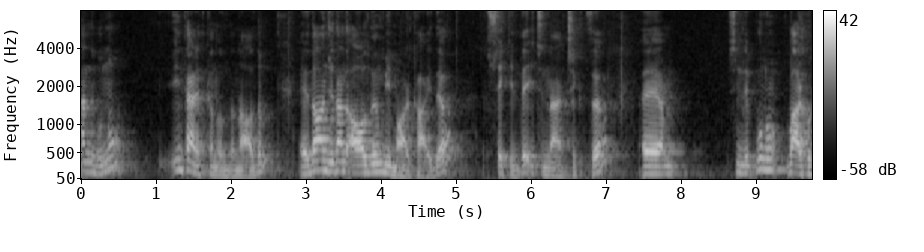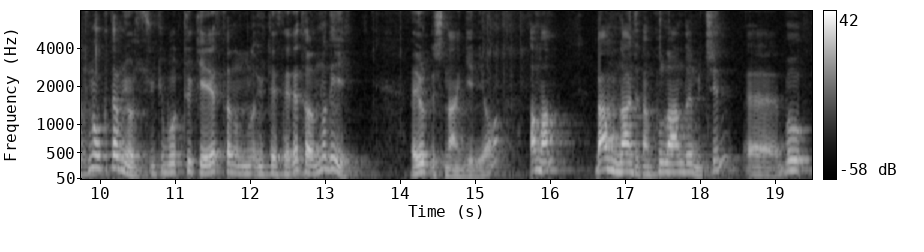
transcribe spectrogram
ben de bunu internet kanalından aldım. E, daha önceden de aldığım bir markaydı. Şu şekilde içinden çıktı. Şimdi bunu barkodunu okutamıyoruz. Çünkü bu Türkiye'de tanımlı, ÜTS'de tanımlı değil. Yurt dışından geliyor. Ama ben bunu daha önceden kullandığım için e, bu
